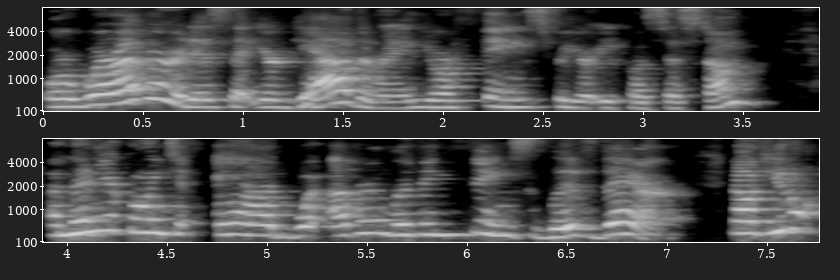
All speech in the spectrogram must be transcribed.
or wherever it is that you're gathering your things for your ecosystem. And then you're going to add whatever living things live there. Now, if you don't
